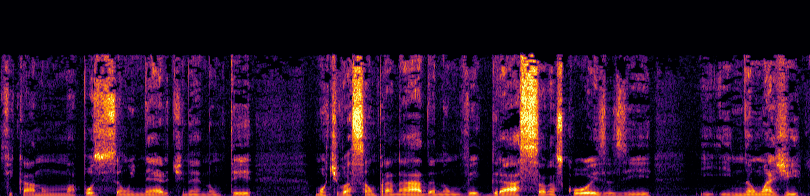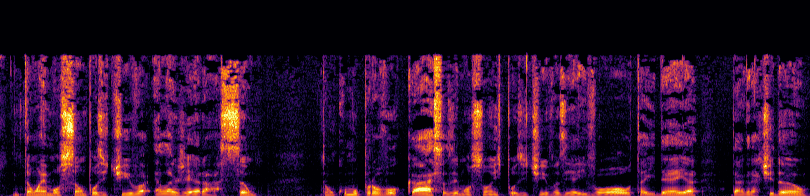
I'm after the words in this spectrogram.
ficar numa posição inerte, né? Não ter motivação para nada, não ver graça nas coisas e e, e não agir. Então a emoção positiva ela gera ação. Então como provocar essas emoções positivas? E aí volta a ideia da gratidão,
